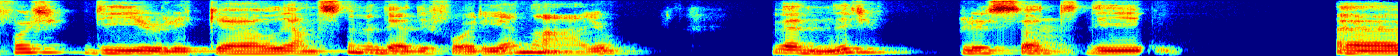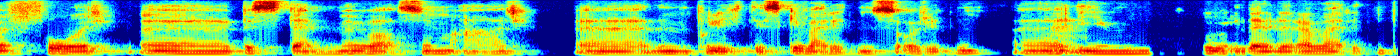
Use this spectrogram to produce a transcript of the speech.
for, de ulike alliansene, men det de får igjen, er jo venner, pluss at mm. de eh, får eh, bestemme hva som er eh, den politiske verdensorden eh, mm. i store deler av verden.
